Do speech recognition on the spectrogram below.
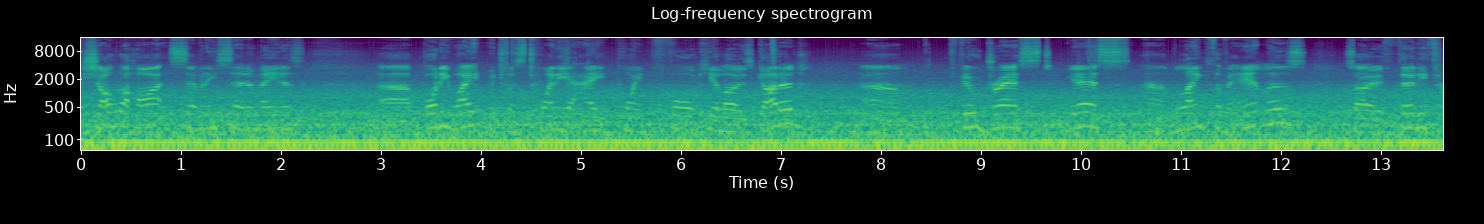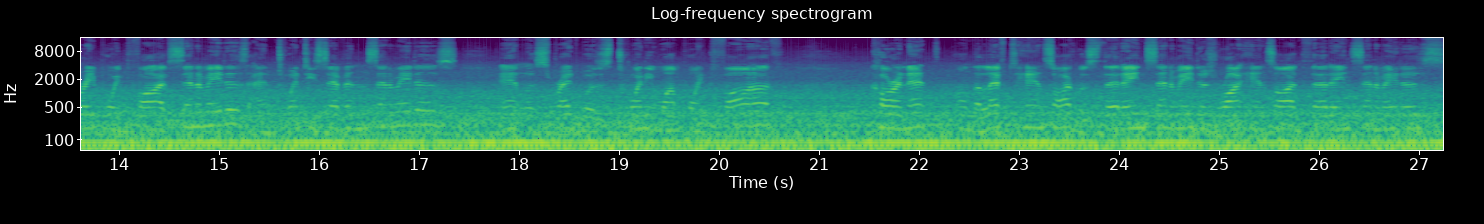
Shoulder height 70 centimeters. Uh, body weight which was 28.4 kilos gutted. Um, field dressed yes um, length of antlers so 33.5 centimeters and 27 centimeters antler spread was 21.5 coronet on the left hand side was 13 centimeters, right hand side 13 centimeters.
